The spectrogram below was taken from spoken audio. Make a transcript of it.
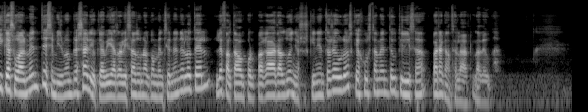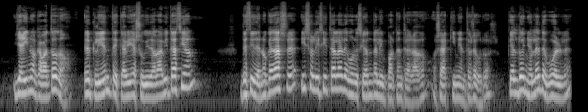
Y casualmente ese mismo empresario que había realizado una convención en el hotel le faltaban por pagar al dueño sus 500 euros que justamente utiliza para cancelar la deuda. Y ahí no acaba todo. El cliente que había subido a la habitación decide no quedarse y solicita la devolución del importe entregado, o sea, 500 euros, que el dueño le devuelve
